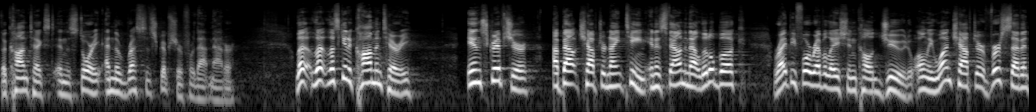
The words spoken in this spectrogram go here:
the context in the story and the rest of Scripture for that matter. Let, let, let's get a commentary in Scripture about chapter 19, and it's found in that little book right before Revelation called Jude. Only one chapter, verse 7,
